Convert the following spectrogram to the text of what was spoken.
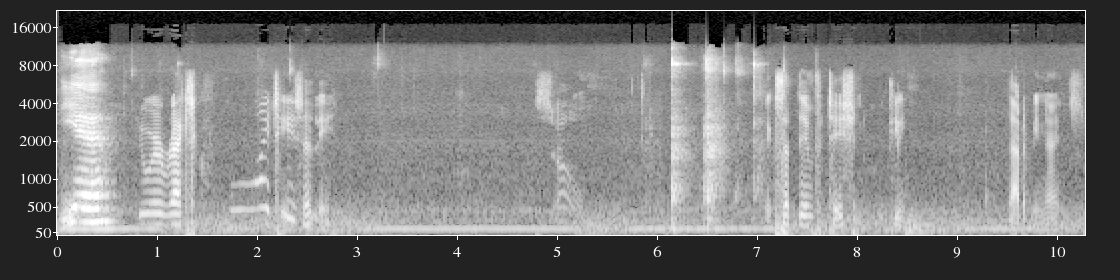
Yeah. You were wrecked quite easily. So, accept the invitation quickly. That'd be nice.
